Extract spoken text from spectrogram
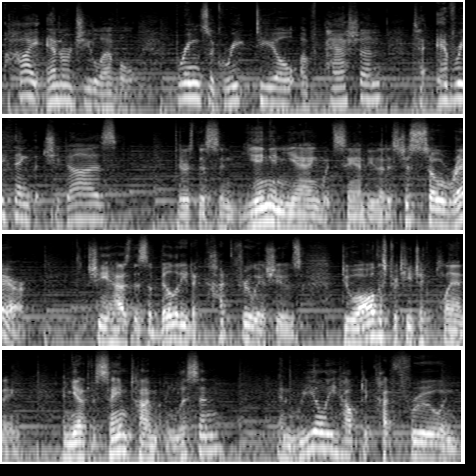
high energy level, brings a great deal of passion to everything that she does. There's this yin and yang with Sandy that is just so rare. She has this ability to cut through issues, do all the strategic planning, and yet at the same time listen and really help to cut through and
